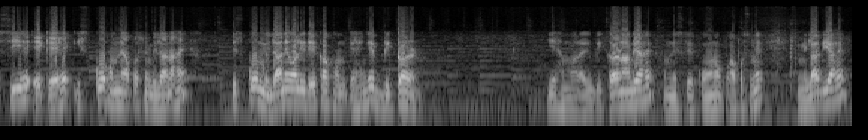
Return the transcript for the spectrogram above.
सी है, एक ए है, इसको हमने आपस में मिलाना है। इसको मिलाने वाली रेखा को हम कहेंगे विकर्ण। ये हमारा एक विकर्ण आ गया है। हमने इसके कोणों को आपस में मिला दिया है।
